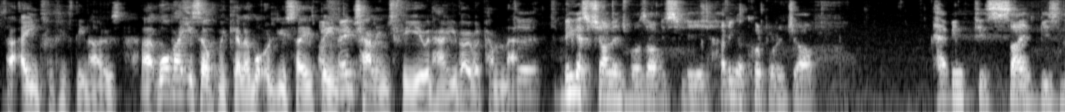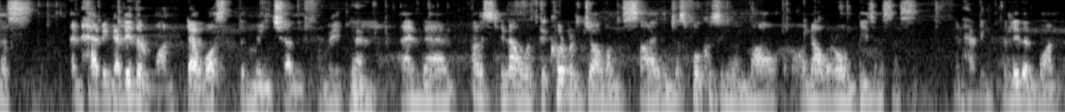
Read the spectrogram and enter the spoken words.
So aim for 50 no's. Uh, what about yourself, Michaela? What would you say has been a challenge for you and how you've overcome that? The, the biggest challenge was obviously having a corporate job, having this side business, and having a little one. That was the main challenge for me. Yeah. And um, honestly, now with the corporate job on the side and just focusing on our, on our own businesses and having the little one,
